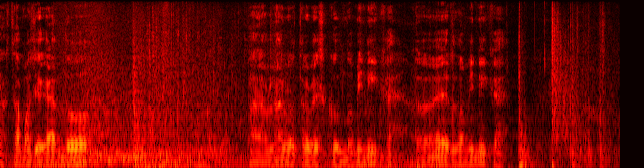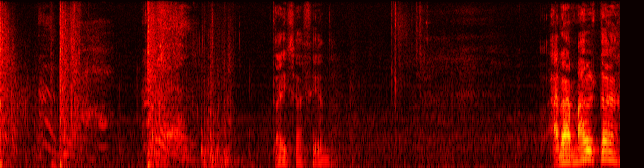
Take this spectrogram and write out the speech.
Estamos llegando para hablar otra vez con Dominica. A ver, Dominica. ¿Qué estáis haciendo? ¿Hará Malta?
